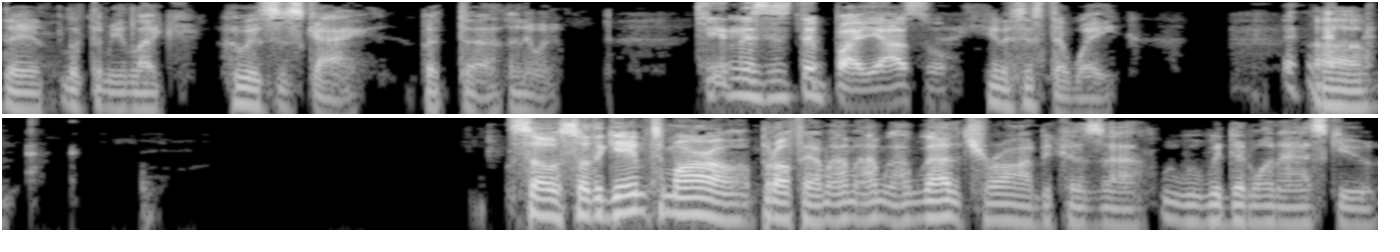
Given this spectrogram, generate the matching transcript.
They looked at me like, "Who is this guy?" But uh, anyway, ¿Quién es este payaso? ¿quién es este way? Um, so, so the game tomorrow, Profe. I'm, I'm, I'm glad that you're on because uh, we, we did want to ask you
